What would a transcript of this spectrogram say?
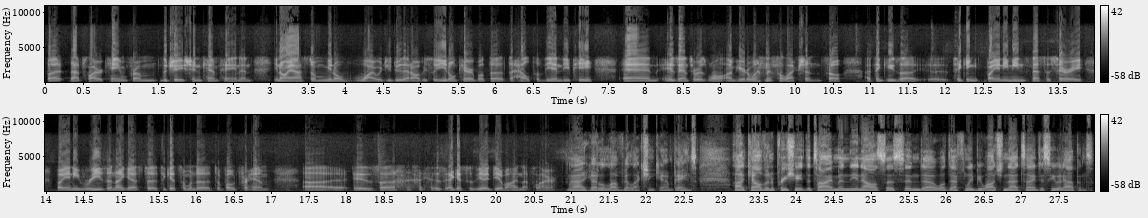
But that flyer came from the Jay Shin campaign, and you know I asked him, you know, why would you do that? Obviously, you don't care about the the health of the NDP, and his answer is, well, I'm here to win this election. So I think he's uh, uh taking by any means necessary by by any reason, I guess, to, to get someone to, to vote for him uh, is, uh, is, I guess, is the idea behind that flyer. Uh, you got to love election campaigns. Uh, Kelvin, appreciate the time and the analysis, and uh, we'll definitely be watching that tonight to see what happens.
